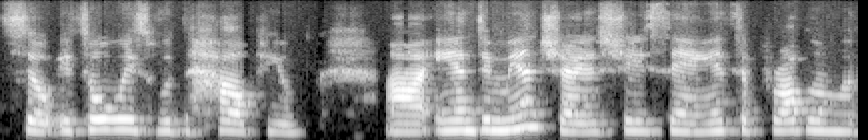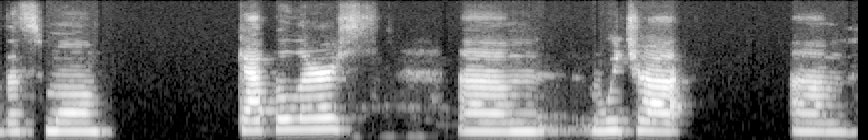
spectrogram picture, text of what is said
So it always would help you. Uh, and dementia, as she's saying, it's a problem with the small capillaries um, which are um,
